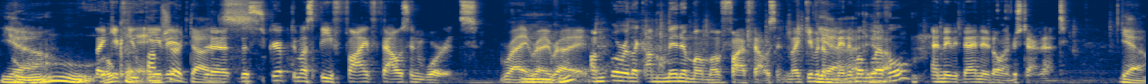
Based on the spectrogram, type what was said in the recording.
Yeah, Ooh, Like if you. I'm sure it, it does. The, the script must be five thousand words, right, right, Mhm. right. um, or like a minimum of five thousand. Like give it Yeah, a minimum yeah. level, and maybe then it'll understand that. yeah.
